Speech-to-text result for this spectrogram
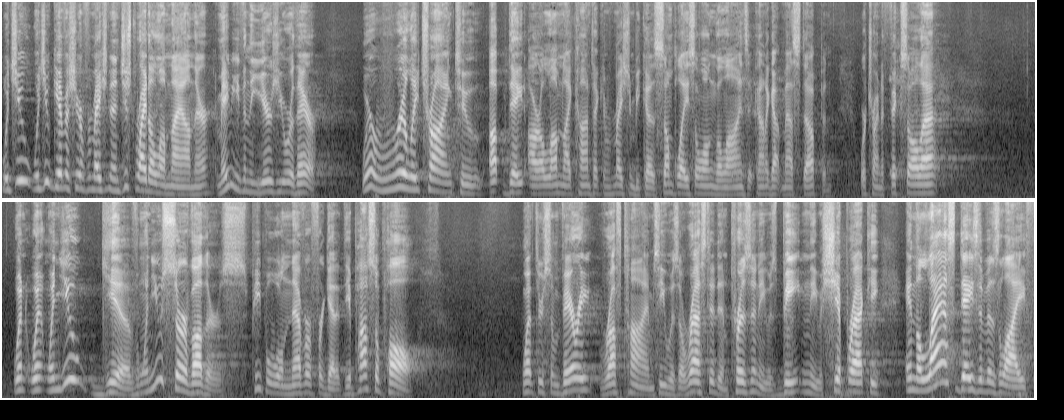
would you, would you give us your information and just write alumni on there? Maybe even the years you were there. We're really trying to update our alumni contact information because someplace along the lines it kind of got messed up and we're trying to fix all that. When, when, when you give, when you serve others, people will never forget it. The Apostle Paul went through some very rough times. He was arrested in prison. He was beaten. He was shipwrecked. He, in the last days of his life,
